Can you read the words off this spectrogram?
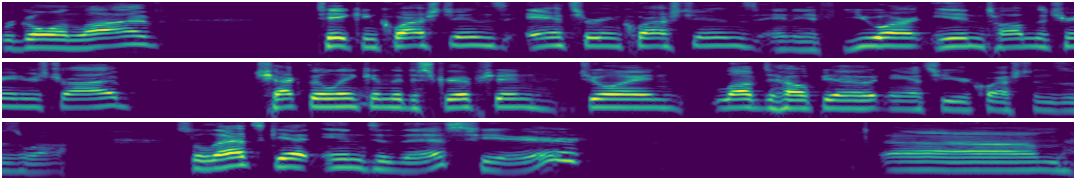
We're going live taking questions, answering questions. And if you aren't in Tom the Trainer's tribe, check the link in the description, join. Love to help you out and answer your questions as well. So let's get into this here. Um,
